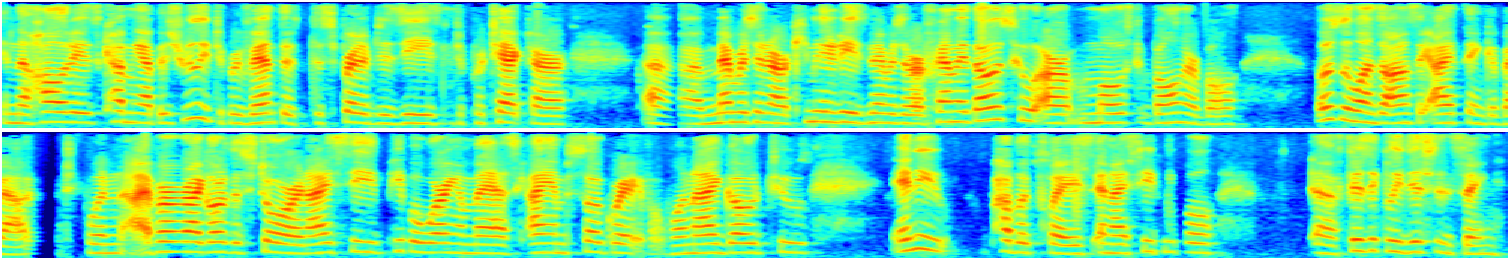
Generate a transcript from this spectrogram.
in the holidays coming up is really to prevent the, the spread of disease and to protect our uh, members in our communities, members of our family, those who are most vulnerable. Those are the ones, honestly, I think about. Whenever I go to the store and I see people wearing a mask, I am so grateful. When I go to any public place and I see people uh, physically distancing,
